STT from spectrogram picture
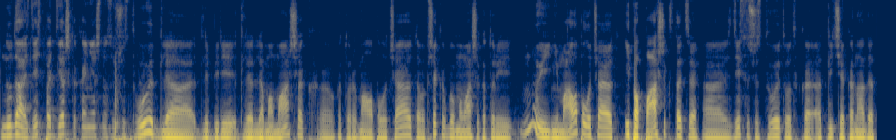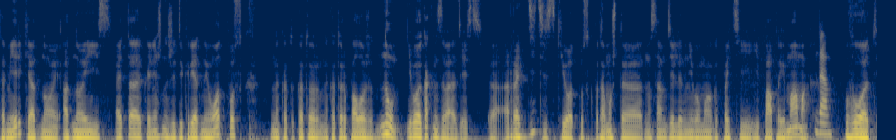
Ну да, здесь поддержка, конечно, существует для, для, бере... для, для мамашек, э, которые мало получают, а вообще, как бы, мамаши, которые, ну, и немало получают. И папаши, кстати, э, здесь существует вот отличие Канады от Америки одной, одной из. Это, конечно же, декретный отпуск, на который, на который положен, ну, его как называют здесь, э, родительский отпуск, потому что на самом деле на него могут пойти и папа, и мама. Да. Вот,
